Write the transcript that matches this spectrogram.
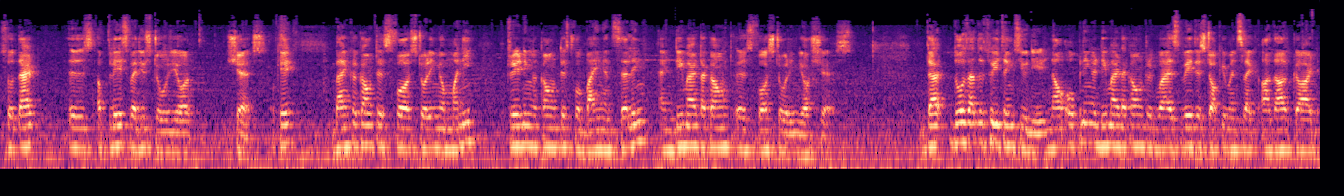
So that is a place where you store your shares okay? Bank account is for storing your money. Trading account is for buying and selling. And demat account is for storing your shares. That those are the three things you need. Now opening a demat account requires various documents like aadhaar card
